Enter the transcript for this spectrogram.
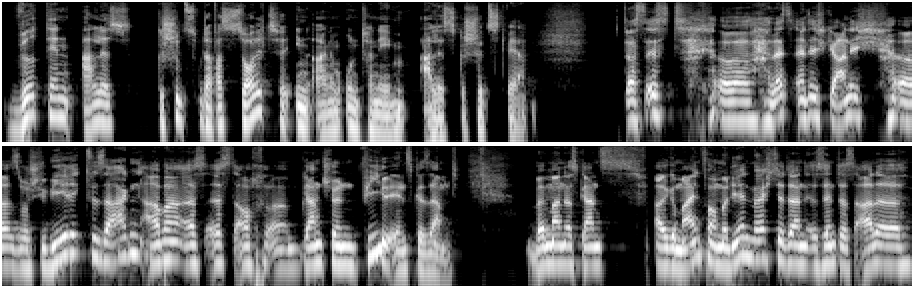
wird denn alles geschützt oder was sollte in einem Unternehmen alles geschützt werden? Das ist äh, letztendlich gar nicht äh, so schwierig zu sagen, aber es ist auch äh, ganz schön viel insgesamt. Wenn man das ganz allgemein formulieren möchte, dann sind das alle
